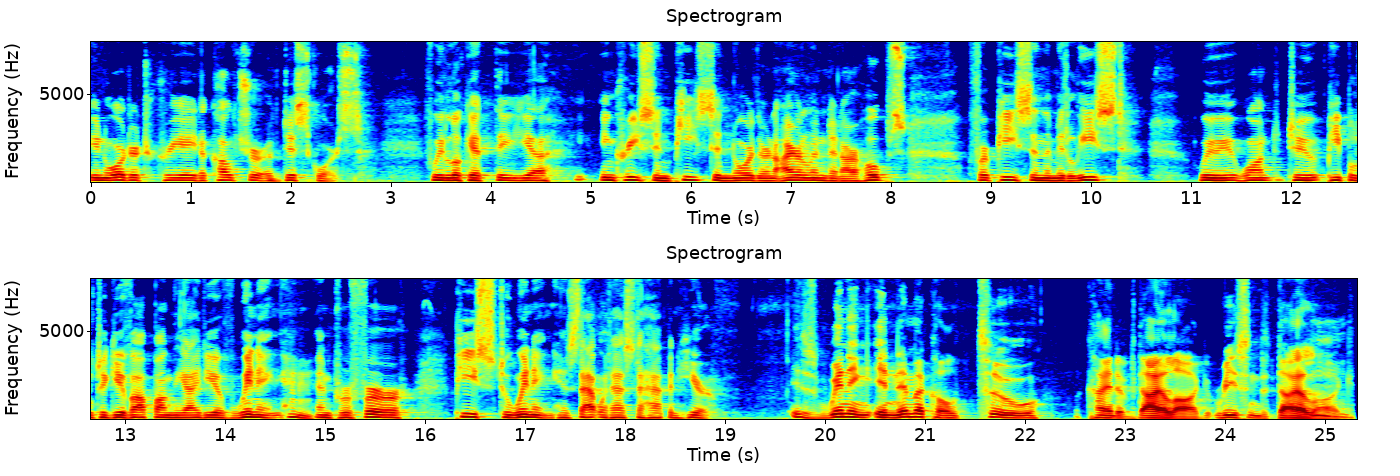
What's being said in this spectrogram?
in order to create a culture of discourse? If we look at the uh, increase in peace in Northern Ireland and our hopes for peace in the Middle East. We want to, people to give up on the idea of winning hmm. and prefer peace to winning. Is that what has to happen here? Is winning inimical to a kind of dialogue, reasoned dialogue? Mm.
